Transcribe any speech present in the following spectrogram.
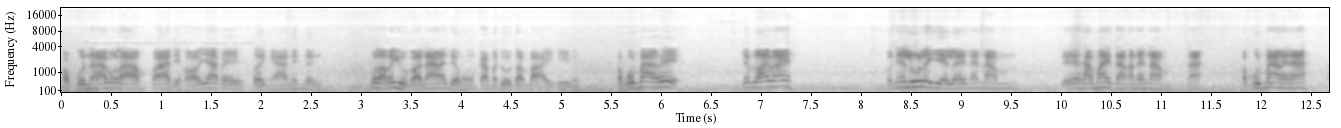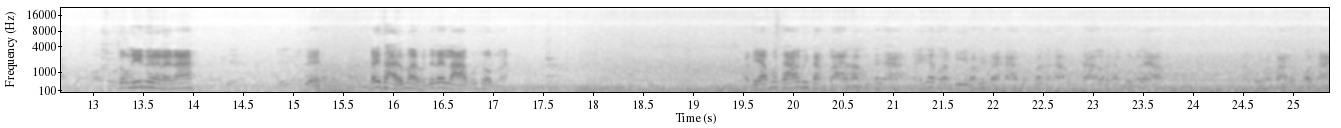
ขอบคุณนะครับพวกเราไปเดี๋ยวขออนุญาตไปเปิดงานนิดนึงพวกเราก็อยู่ก่อนนะ เดี๋ยวผมกลับมาดูตอนบ่ายอีกทีนึงขอบคุณมากพี่ เรียบร้อยไหม วันนี้รู้ละเอียดเลยแนะนำเดี๋ยวจะทำให้ตามคำแนะนำนะ ขอบคุณมากเลยนะ ช่วงนี้เหนื่อยเลยนะโอเคเฮ้ยถ่ายผมหน่อยผมจะได้ลาผู้ชมหน่อยสวัสดีครับเมื่อเช้ามีตักบาตรครับท่านอาวันนี้ก็สวัสดีวันพิสาขาทุกคนนะครับเมื่อเช้าก็ไปทำบุญมาแล้วทำบุญมาฝากทุกคนนะ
